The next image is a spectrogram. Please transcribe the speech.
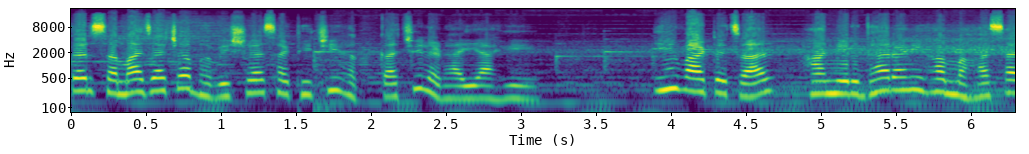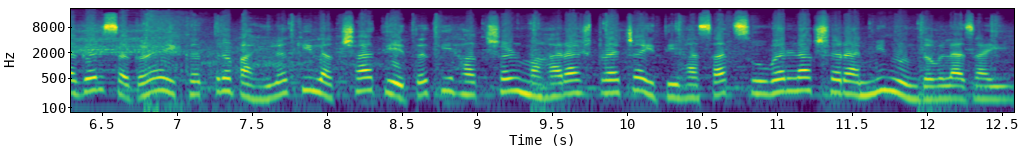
तर समाजाच्या भविष्यासाठीची हक्काची लढाई आहे. ई वाटचाल हा निर्धार आणि हा महासागर सगळं एकत्र पाहिलं की लक्षात येतं की हा क्षण महाराष्ट्राच्या इतिहासात सुवर्णाक्षरांनी नोंदवला जाईल.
